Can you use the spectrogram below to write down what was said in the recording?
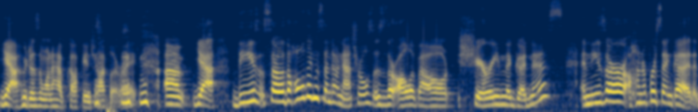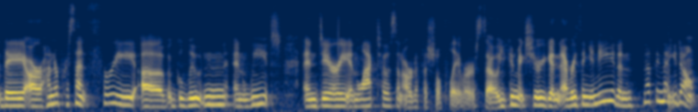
Yeah, who doesn't want to have coffee and chocolate, right? um, yeah, these. So the whole thing with Sundown Naturals is they're all about sharing the goodness and these are 100% good. They are 100% free of gluten and wheat and dairy and lactose and artificial flavors. So you can make sure you're getting everything you need and nothing that you don't.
